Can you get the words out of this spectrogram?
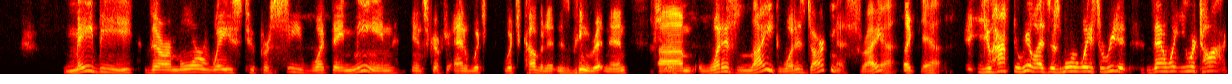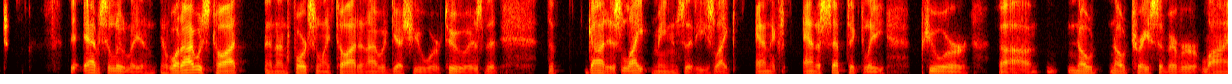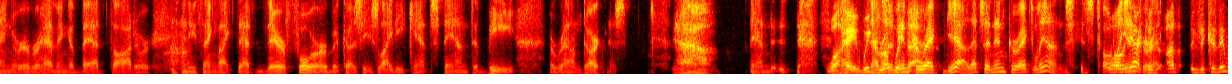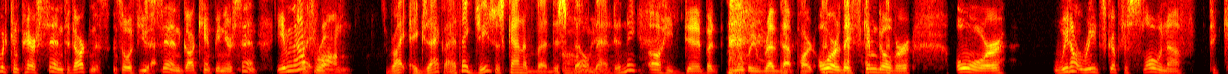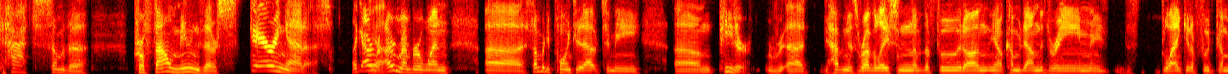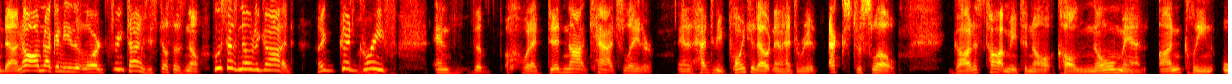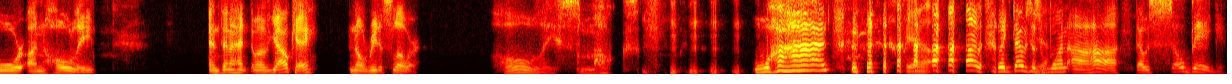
Maybe there are more ways to perceive what they mean in scripture and which which covenant is being written in. Sure. Um, what is light? What is darkness? Right? Yeah. Like yeah. You have to realize there's more ways to read it than what you were taught. Yeah, absolutely. And, and what I was taught, and unfortunately taught, and I would guess you were too, is that the God is light means that he's like antiseptically pure, uh, no no trace of ever lying or ever having a bad thought or uh-huh. anything like that. Therefore, because he's light, he can't stand to be around darkness. Yeah. and well, hey, we grew up with incorrect. That. Yeah, that's an incorrect lens. It's totally well, yeah, because because they would compare sin to darkness. So if you yeah. sin, God can't be in your sin. Even that's right. wrong. Right, exactly. I think Jesus kind of uh, dispelled oh, that, didn't he? Oh, he did, but nobody read that part, or they skimmed over, or we don't read scripture slow enough to catch some of the profound meanings that are staring at us. Like I, yeah. I remember when uh, somebody pointed out to me um, Peter uh, having this revelation of the food on, you know, coming down the dream. He's this blanket of food coming down. No, I'm not going to eat it, Lord. Three times he still says no. Who says no to God? Like, good grief. And the what I did not catch later, and it had to be pointed out and I had to read it extra slow. God has taught me to know, call no man unclean or unholy. And then I had, well, yeah, okay. No, read it slower. Holy smokes. what? yeah. like that was just yeah. one aha that was so big.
